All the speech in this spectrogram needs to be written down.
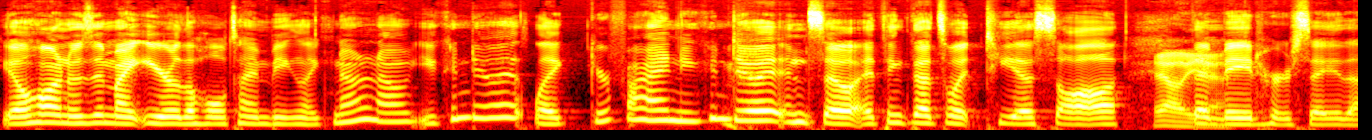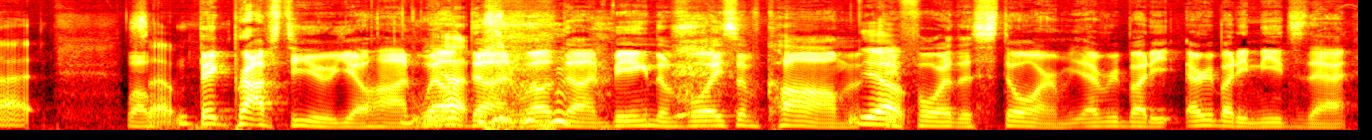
Johan was in my ear the whole time being like no no no you can do it. Like you're fine. You can do it. And so I think that's what Tia saw Hell that yeah. made her say that Well, so big props to you, Johan. Well Yep. done, well done. Being the voice of calm Yep. before the storm. Everybody, everybody needs that,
